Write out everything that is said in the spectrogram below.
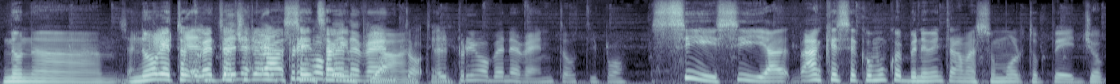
non, Cioè, non retro- retrocederà senza Benevento. È il primo Benevento, tipo. Sì, sì, a- anche se comunque il Benevento era messo molto peggio.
